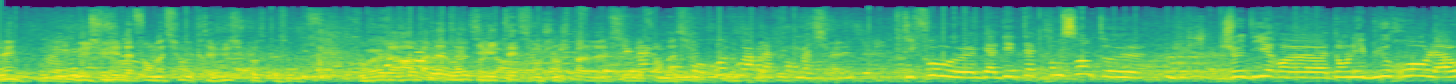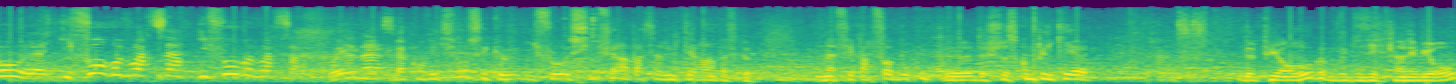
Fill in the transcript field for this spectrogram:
Mais le sujet de la formation est très juste, je pense que ça n'aura pas d'attractivité si on ne change pas de cible de formation. Il faut revoir la formation. Il faut, euh, il y a des têtes pensantes, euh, je veux dire, euh, dans les bureaux là-haut. il faut revoir ça. Il faut revoir ça. Oui, ma conviction, c'est qu'il faut aussi le faire à partir du terrain, parce qu'on a fait parfois beaucoup de choses compliquées depuis en haut, comme vous disiez, dans les bureaux.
